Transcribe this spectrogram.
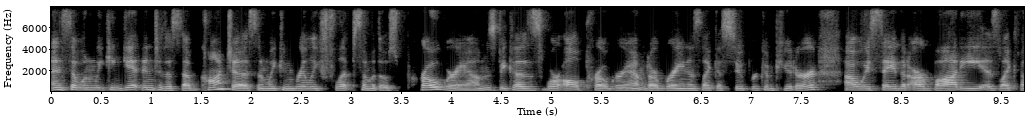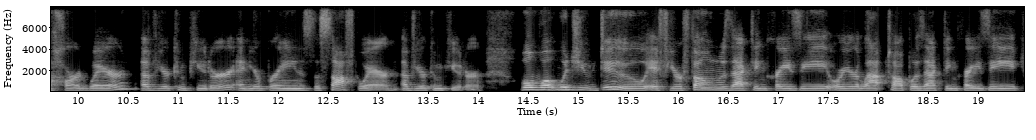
And so when we can get into the subconscious and we can really flip some of those programs because we're all programmed, our brain is like a supercomputer. I always say that our body is like the hardware of your computer and your brain is the software of your computer. Well, what mm-hmm. would you do if your phone was acting crazy or your laptop was acting crazy?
